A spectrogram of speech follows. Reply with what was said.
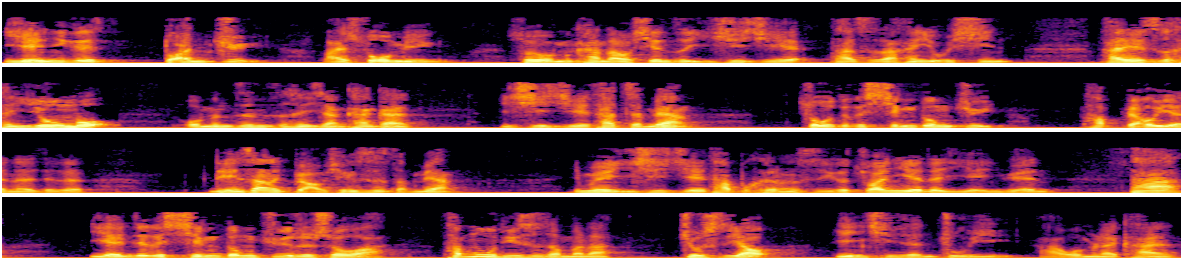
演一个短剧来说明。所以我们看到先知以西结，他实在很有心，他也是很幽默。我们真是很想看看以西结他怎么样做这个行动剧，他表演的这个脸上的表情是怎么样。因为以西结他不可能是一个专业的演员，他演这个行动剧的时候啊，他目的是什么呢？就是要引起人注意啊。我们来看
